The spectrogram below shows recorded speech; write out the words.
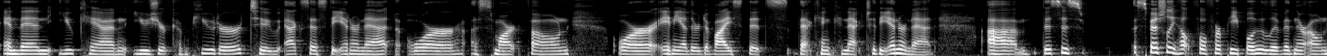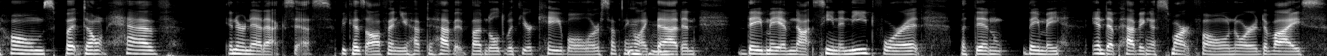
and then you can use your computer to access the internet or a smartphone or any other device that's that can connect to the internet. Um, this is especially helpful for people who live in their own homes but don't have internet access because often you have to have it bundled with your cable or something like that and they may have not seen a need for it but then they may end up having a smartphone or a device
